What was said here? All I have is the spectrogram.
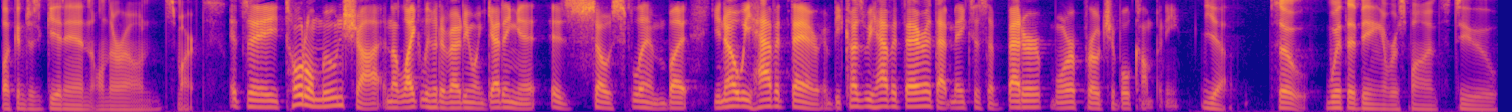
but can just get in on their own smarts It's a total moonshot, and the likelihood of anyone getting it is so slim. But you know, we have it there. And because we have it there, that makes us a better, more approachable company. Yeah. So, with it being a response to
